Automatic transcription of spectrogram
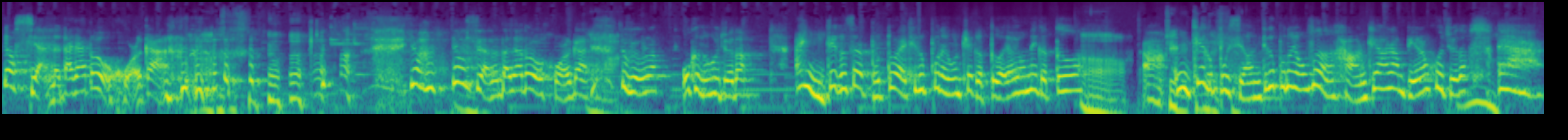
要显得大家都有活儿干，要要显得大家都有活儿干。就比如说，我可能会觉得，哎，你这个字儿不对，这个不能用这个的，要用那个的。啊啊，你这个不行，你这个不能用问号，你这样让别人会觉得，哎呀，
